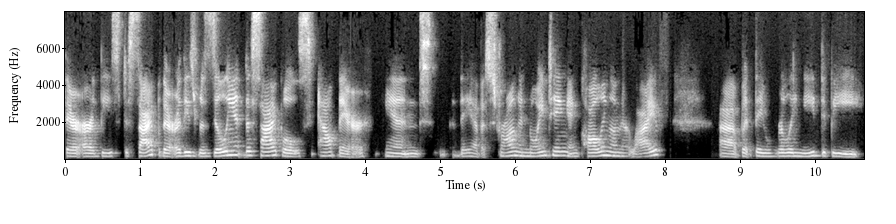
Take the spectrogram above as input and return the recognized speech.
there are these disciples there are these resilient disciples out there and they have a strong anointing and calling on their life uh, but they really need to be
